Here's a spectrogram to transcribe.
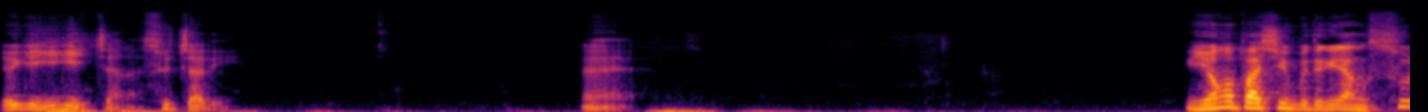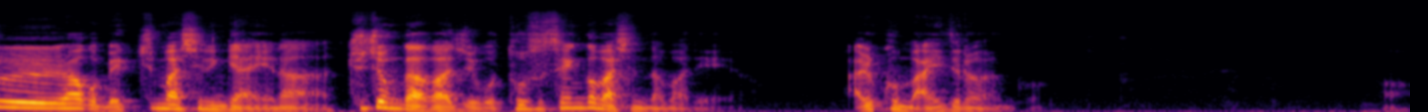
여기 이게 있잖아 술자리. 예. 영업하시는 분들 그냥 술하고 맥주 마시는 게 아니라 주점 가가지고 도수 센 거 마신단 말이에요. 알코올 많이 들어간 거. 어.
